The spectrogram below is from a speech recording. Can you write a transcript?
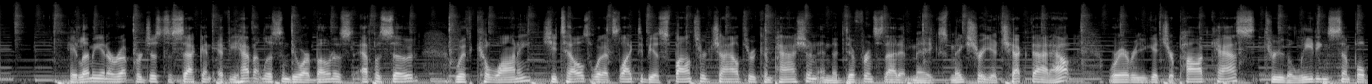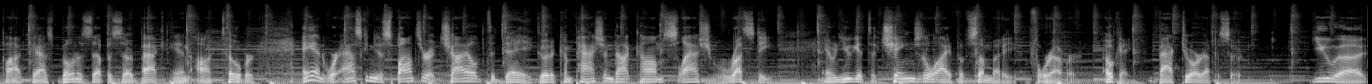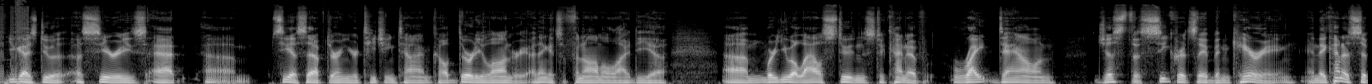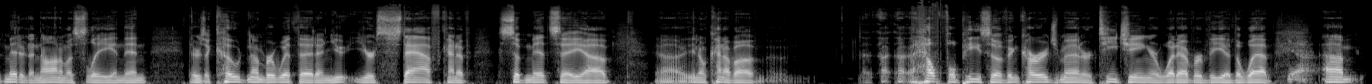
Hey, let me interrupt for just a second. If you haven't listened to our bonus episode with Kawani, she tells what it's like to be a sponsored child through compassion and the difference that it makes. Make sure you check that out wherever you get your podcasts through the Leading Simple podcast bonus episode back in October. And we're asking you to sponsor a child today. Go to compassion.com slash rusty and you get to change the life of somebody forever. Okay, back to our episode. You uh, you guys do a, a series at um, CSF during your teaching time called Dirty Laundry. I think it's a phenomenal idea um, where you allow students to kind of write down just the secrets they've been carrying and they kind of submit it anonymously and then there's a code number with it and you your staff kind of submits a uh, uh, you know kind of a a helpful piece of encouragement or teaching or whatever via the web. Yeah. Um,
